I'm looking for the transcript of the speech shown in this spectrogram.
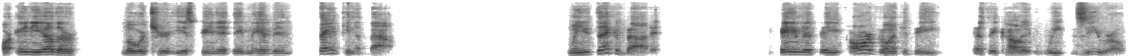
or any other lower tier ESPN that they may have been thinking about? When you think about it, the game that they are going to be, as they call it, week zero,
